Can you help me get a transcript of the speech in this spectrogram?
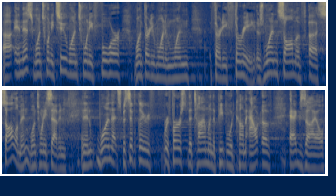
uh, in this 122 124 131 and 1 33. There's one Psalm of uh, Solomon, 127, and then one that specifically re- refers to the time when the people would come out of exile.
